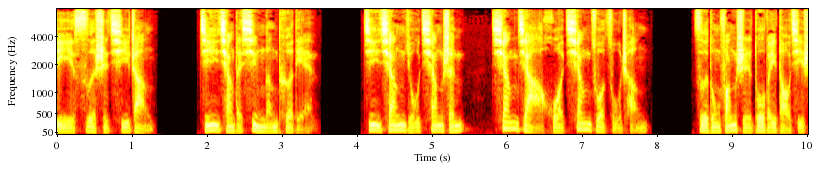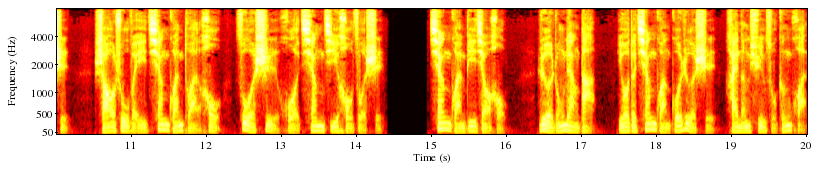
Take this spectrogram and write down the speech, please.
第四十七章，机枪的性能特点。机枪由枪身、枪架或枪座组成，自动方式多为导气式，少数为枪管短后座式或枪机后座式。枪管壁较厚，热容量大，有的枪管过热时还能迅速更换，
